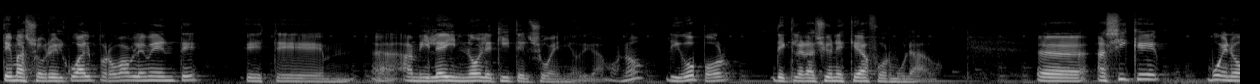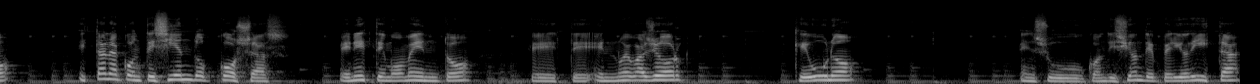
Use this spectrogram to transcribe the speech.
tema sobre el cual probablemente este, a, mi ley no le quite el sueño, digamos, ¿no? Digo por declaraciones que ha formulado. Eh, así que, bueno, están aconteciendo cosas en este momento este, en Nueva York que uno en su condición de periodista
